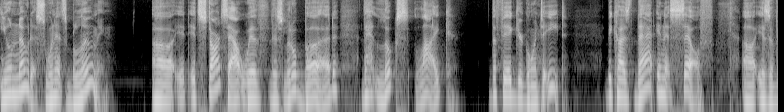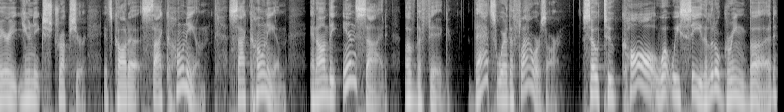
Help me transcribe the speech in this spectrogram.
you'll notice when it's blooming, uh, it, it starts out with this little bud that looks like the fig you're going to eat because that in itself uh, is a very unique structure. It's called a syconium. Syconium. And on the inside of the fig, that's where the flowers are. So to call what we see, the little green bud,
